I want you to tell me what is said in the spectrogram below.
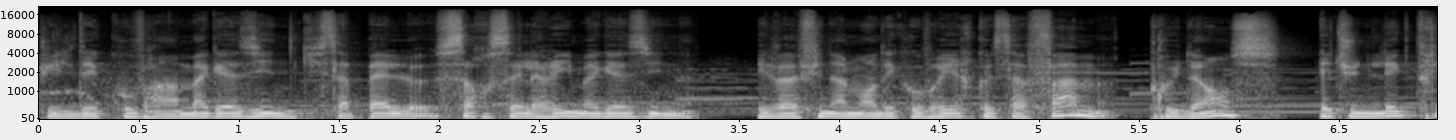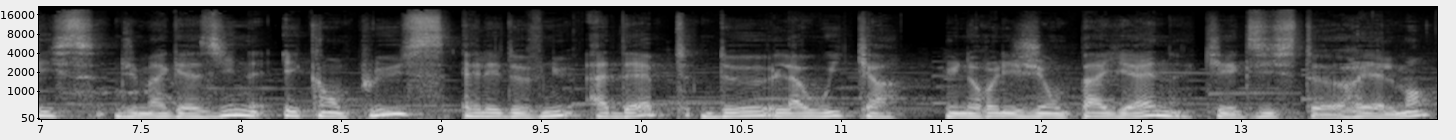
puis il découvre un magazine qui s'appelle Sorcellerie Magazine, il va finalement découvrir que sa femme, Prudence, est une lectrice du magazine et qu'en plus, elle est devenue adepte de la Wicca, une religion païenne qui existe réellement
